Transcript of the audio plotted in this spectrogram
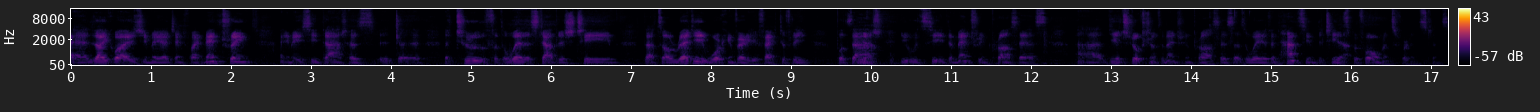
Uh, likewise, you may identify mentoring, and you may see that as a, a tool for the well-established team that's already working very effectively, but that Yeah. you would see the mentoring process uh, the introduction of the mentoring process as a way of enhancing the team's Yeah. performance, for instance.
